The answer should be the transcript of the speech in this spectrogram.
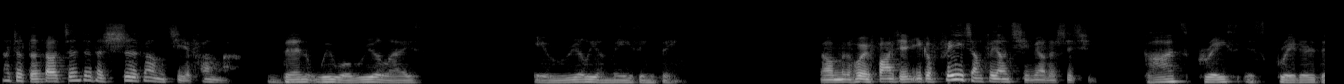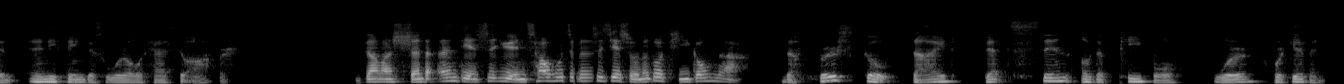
那就得到真正的释放、解放啊！ Then we will realize a really amazing thing. 然后我们会发现一个非常非常奇妙的事情。 God's grace is greater than anything this world has to offer. 你知道吗？神的恩典是远超乎这个世界所能够提供的啊。 The first goat died that sin of the people were forgiven.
